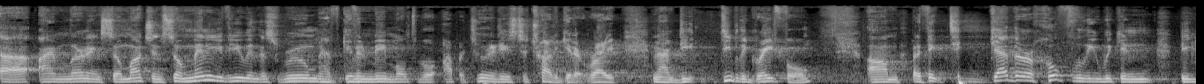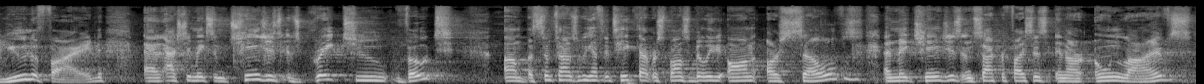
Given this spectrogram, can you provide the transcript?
Uh, I'm learning so much, and so many of you in this room have given me multiple opportunities to try to get it right, and I'm deep deeply grateful. Um, but I think together, hopefully, we can be unified and actually make some changes. It's great to vote. Um, but sometimes we have to take that responsibility on ourselves and make changes and sacrifices in our own lives.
